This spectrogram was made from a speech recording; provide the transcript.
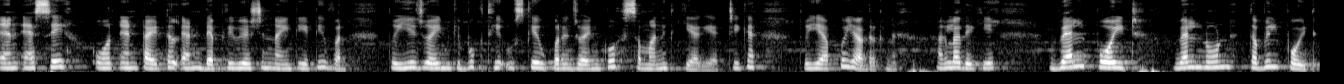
essay on entitlement and eighty one तो ये जो है, इनकी बुक थी, उसके ऊपर जो है, इनको सम्मानित किया गया ठीक है? तो ये आपको याद रखना है। अगला देखिए well poet well known Tamil poet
